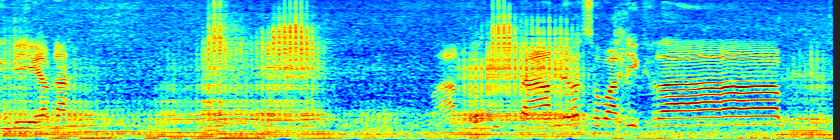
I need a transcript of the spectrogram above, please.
งดีครับนะฝากกดติดตามด้วยครับสวัสดีครับ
